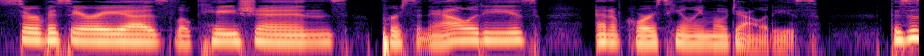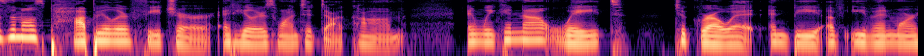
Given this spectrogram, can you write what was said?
service areas, locations, personalities, and of course, healing modalities. This is the most popular feature at healerswanted.com, and we cannot wait to grow it and be of even more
